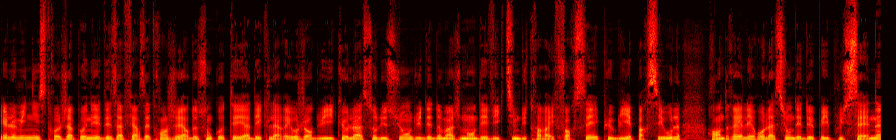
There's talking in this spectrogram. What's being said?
Et le ministre japonais des Affaires étrangères de son côté a déclaré aujourd'hui que la solution du dédommagement des victimes du travail forcé, publiée par Séoul, rendrait les relations des deux pays plus saines.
